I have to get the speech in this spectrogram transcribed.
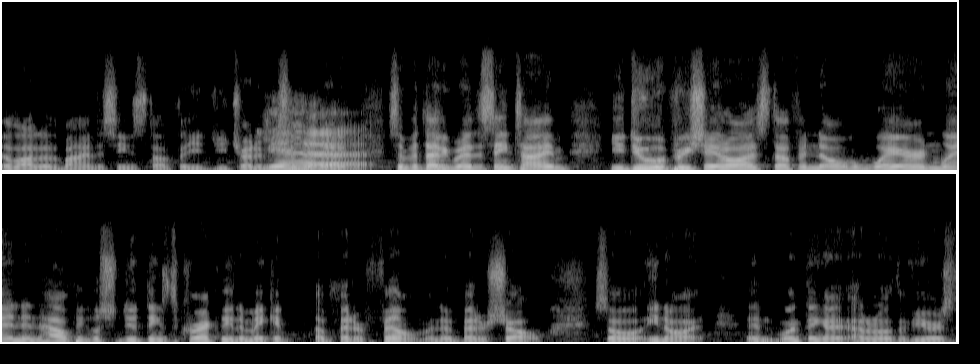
a lot of the behind the scenes stuff that you, you try to be sympathetic, yeah, sympathetic, but at the same time, you do appreciate all that stuff and know where and when and how people should do things correctly to make it a better film and a better show. So you know, and one thing I, I don't know if the viewers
